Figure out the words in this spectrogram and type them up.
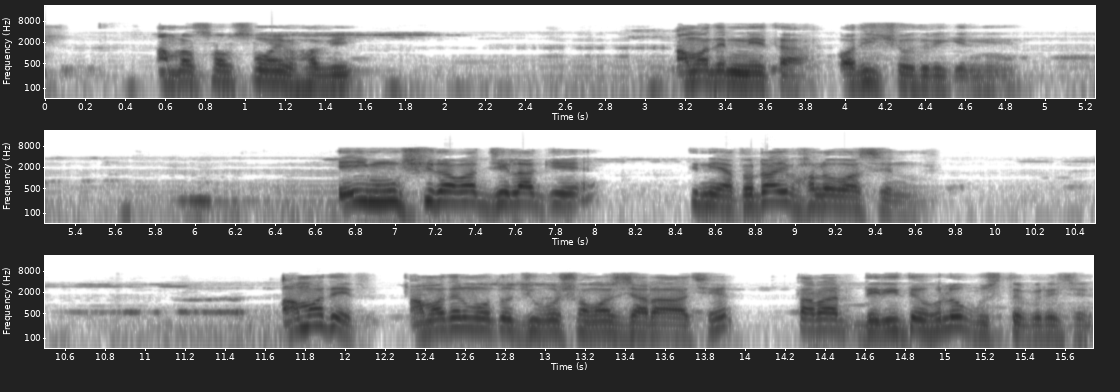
আমরা সবসময় ভাবি আমাদের নেতা অধীর চৌধুরীকে নিয়ে। এই মুর্শিদাবাদ জেলাকে তিনি এতটাই ভালোবাসেন। আমাদের আমাদের মতো যুব সমাজ যারা আছে তারা দেরিতে হলেও বুঝতে পেরেছে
